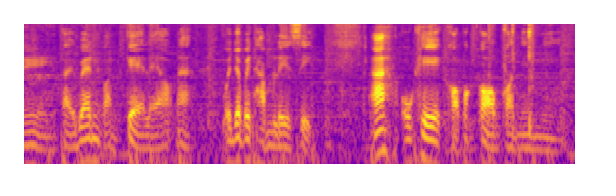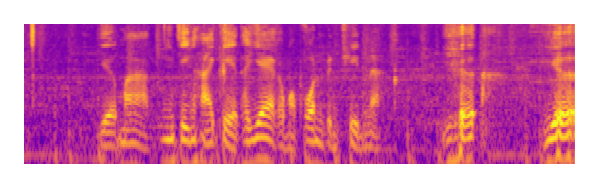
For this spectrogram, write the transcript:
นี่ใส่แว่นก่อนแก่แล้วนะว่าจะไปทำเลสิกอะโอเค ขอประกอบก่อนยังมีเยอะมากจริงๆไฮเกรดถ้าแยกออกมาพ่นเป็นชิ้นนะเยอะเยอะ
